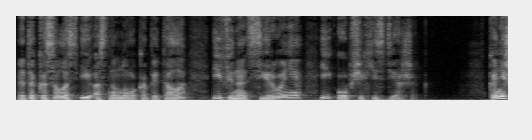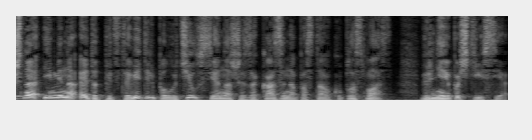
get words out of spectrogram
Это касалось и основного капитала, и финансирования, и общих издержек. Конечно, именно этот представитель получил все наши заказы на поставку пластмасс, вернее, почти все.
